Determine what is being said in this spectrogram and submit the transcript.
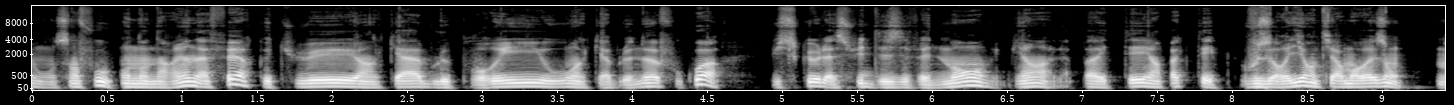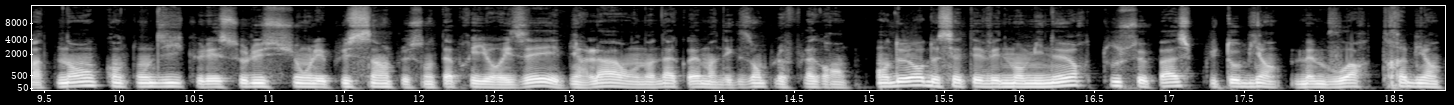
on s'en fout. On n'en a rien à faire que tu aies un câble pourri ou un câble neuf ou quoi puisque la suite des événements, eh n'a pas été impactée. Vous auriez entièrement raison. Maintenant, quand on dit que les solutions les plus simples sont a prioriser, eh bien là, on en a quand même un exemple flagrant. En dehors de cet événement mineur, tout se passe plutôt bien, même voire très bien.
